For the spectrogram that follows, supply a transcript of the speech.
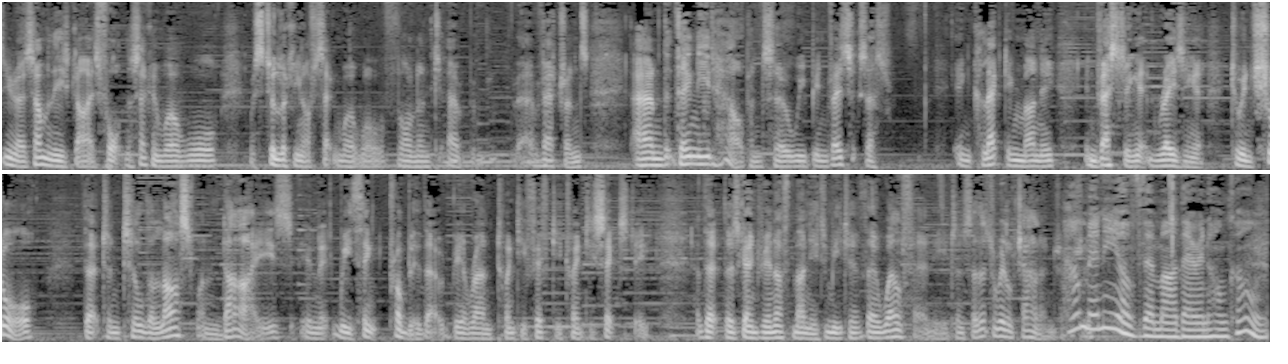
you know, some of these guys fought in the Second World War. We're still looking after Second World War volunteer, uh, uh, veterans, and they need help. And so we've been very successful in collecting money, investing it, and raising it to ensure that until the last one dies, in it, we think probably that would be around 2050, 2060, that there's going to be enough money to meet their welfare needs. And so that's a real challenge. How many of them are there in Hong Kong?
